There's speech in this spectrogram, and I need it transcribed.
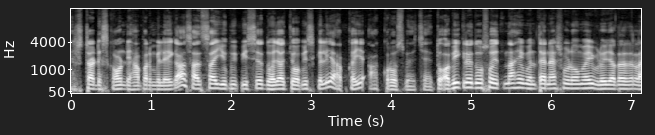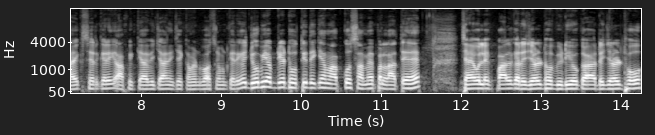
एक्स्ट्रा डिस्काउंट यहाँ पर मिलेगा। साथ साथ यू पी पी से दो हज़ार चौबीस के लिए आपका ये आक्रोश बैच है। तो अभी के लिए दोस्तों इतना ही। मिलता है नेक्स्ट वीडियो में। वीडियो ज़्यादा ज़्यादा लाइक शेयर करेगा आपके क्या विचार नीचे कमेंट बॉक्स कमेंट करेगा जो भी अपडेट होती है, देखिए हम आपको समय पर लाते हैं। चाहे वो लेखपाल का रिज़ल्ट हो वीडियो का रिज़ल्ट हो,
